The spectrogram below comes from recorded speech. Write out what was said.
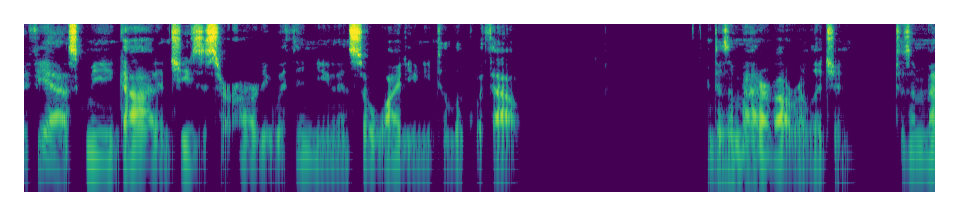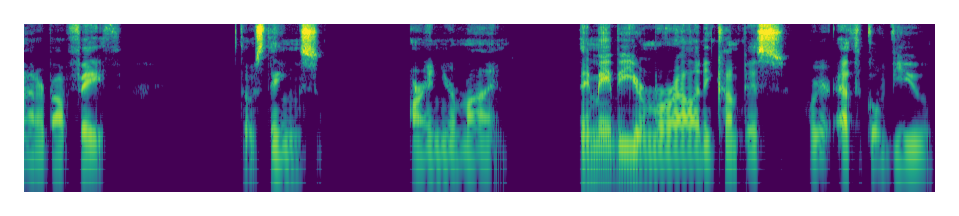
If you ask me, God and Jesus are already within you, and so why do you need to look without? It doesn't matter about religion, it doesn't matter about faith. Those things are in your mind. They may be your morality compass or your ethical view,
